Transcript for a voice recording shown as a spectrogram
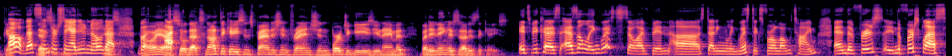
Okay? Oh, that's, interesting. I didn't know that. But oh yeah, I- so that's not the case in Spanish and French and Portuguese, you name it. But in English, that is the case. It's because as a linguist, so I've been uh, studying linguistics for a long time, and the first in the first class,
